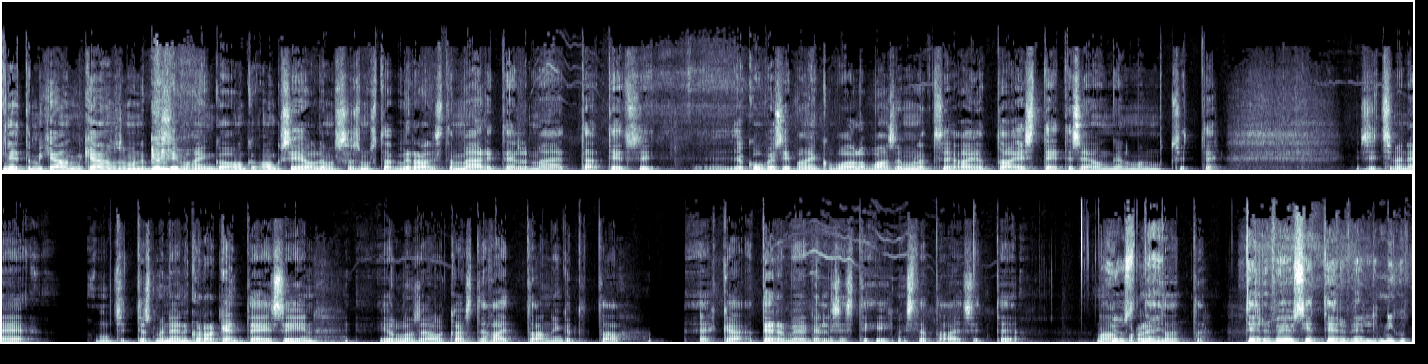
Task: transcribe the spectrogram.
Niin, että mikä on, mikä on semmoinen vesivahinko? Onko, onko siihen olemassa semmoista virallista määritelmää, että tietysti joku vesivahinko voi olla vaan semmoinen, että se aiheuttaa esteettisen ongelman, mutta sitten, ja sitten se menee, mutta sitten jos menee niin rakenteisiin, jolloin se alkaa sitten haittaa niin tota, ehkä terveydellisesti ihmistä tai sitten naapureita. Että, Terveys ja terve, niin kuin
